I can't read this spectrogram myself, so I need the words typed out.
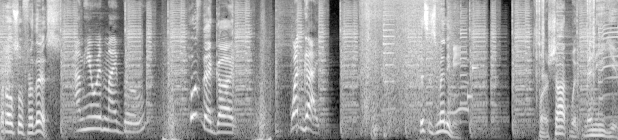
but also for this. I'm here with my boo. Who's that guy? What guy? This is Mini Me. For a shot with Mini You.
